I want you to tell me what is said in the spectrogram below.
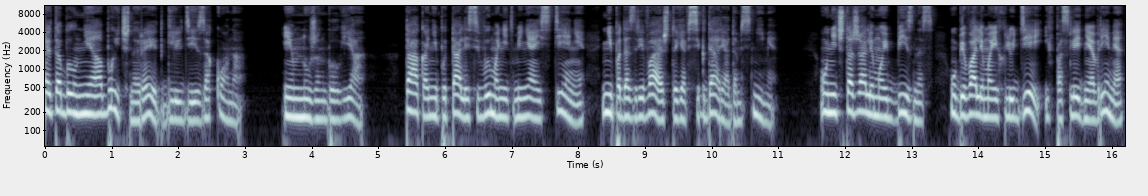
Это был необычный рейд гильдии закона. Им нужен был я. Так они пытались выманить меня из тени, не подозревая, что я всегда рядом с ними. Уничтожали мой бизнес, убивали моих людей и в последнее время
